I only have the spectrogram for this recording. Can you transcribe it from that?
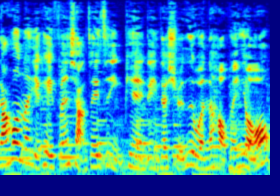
然后呢，也可以分享这一支影片给你在学日文的好朋友哦。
